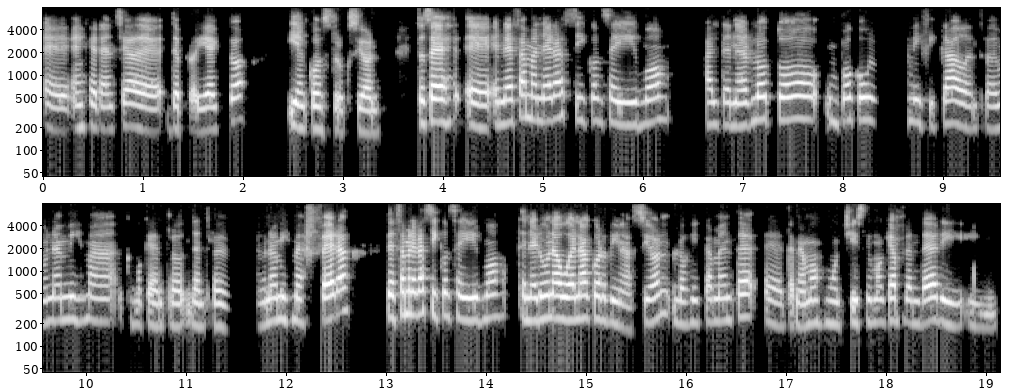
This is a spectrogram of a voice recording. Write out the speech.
eh, en gerencia de, de, proyectos y en construcción. Entonces, eh, en esa manera sí conseguimos, al tenerlo todo un poco unificado dentro de una misma, como que dentro, dentro de una misma esfera, de esa manera sí conseguimos tener una buena coordinación. Lógicamente, eh, tenemos muchísimo que aprender y, y,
